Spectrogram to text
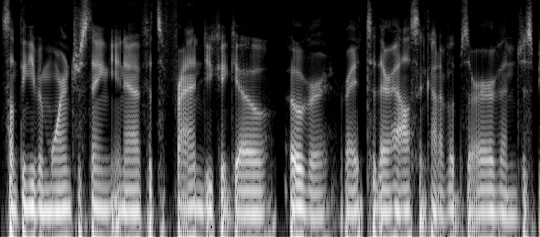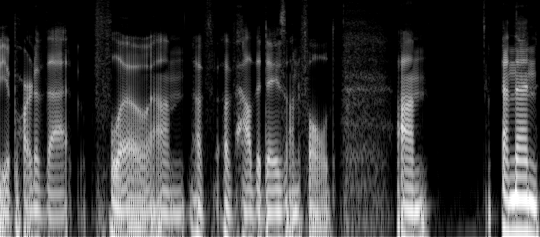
something even more interesting, you know, if it's a friend, you could go over right to their house and kind of observe and just be a part of that flow um, of of how the days unfold. Um, and then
